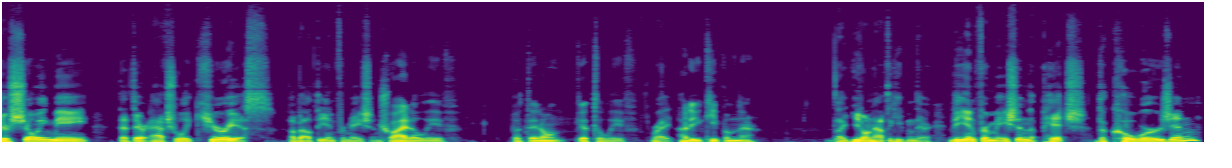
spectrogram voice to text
They're showing me that they're actually curious about the information, Try to leave, but they don't get to leave. right? How do you keep them there? Like you don't have to keep them there. The information, the pitch, the coercion,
